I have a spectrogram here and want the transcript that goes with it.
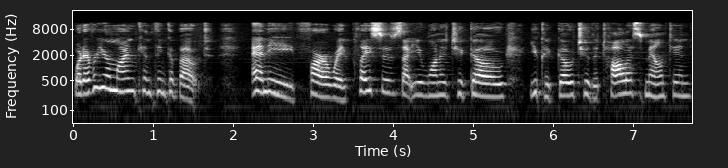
Whatever your mind can think about, any faraway places that you wanted to go, you could go to the tallest mountain,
